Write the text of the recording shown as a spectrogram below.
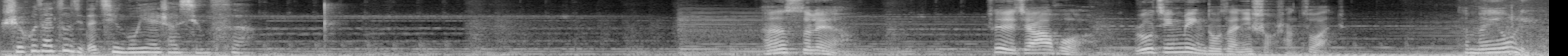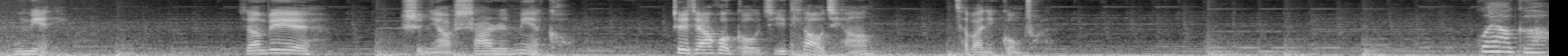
谁会在自己的庆功宴上行刺？谭司令，这家伙如今命都在你手上攥着，他没有理由污蔑你吧？想必。是你要杀人灭口，这家伙狗急跳墙，才把你供出来。光耀哥，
